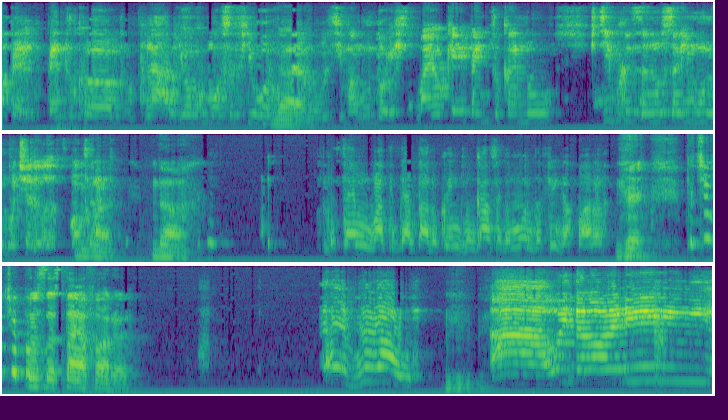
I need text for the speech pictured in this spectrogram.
apel, pentru că, na, eu cum o să fiu oricum Da. da. la ultim amândoi, știi, mai ok pentru că nu știm cât să nu sărim unul pe celălalt. Da, da. Stai mă bate te altarul, că intru în casă că mor de frig afară. Păi ce începem să stai afară? FBI! A, uite l-a venit!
